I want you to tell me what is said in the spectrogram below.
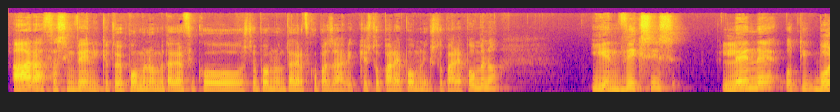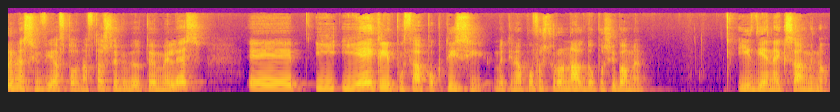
άρα θα συμβαίνει και το επόμενο μεταγραφικό, στο επόμενο μεταγραφικό παζάρι και στο παραεπόμενο και στο παραεπόμενο, οι ενδείξεις λένε ότι μπορεί να συμβεί αυτό, να φτάσει στο επίπεδο του MLS. Ε, η, η έγκλη που θα αποκτήσει με την απόφαση του Ρονάλντο, όπως είπαμε, ήδη ένα εξάμεινο,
